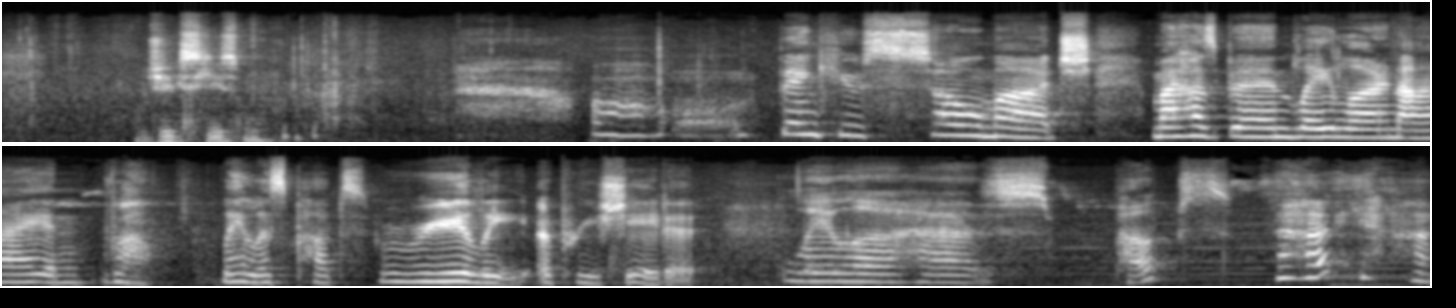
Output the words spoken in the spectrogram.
Would you excuse me? Oh, thank you so much. My husband, Layla, and I, and well, Layla's pups really appreciate it. Layla has pups? yeah.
